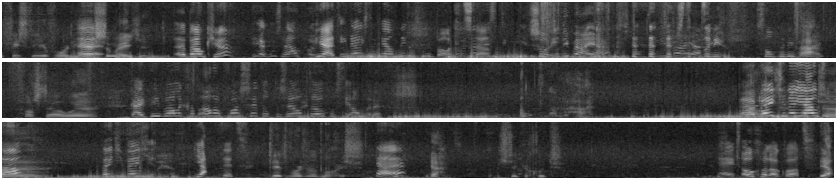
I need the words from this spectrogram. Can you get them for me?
die fietsten hier voor het Eh, eerst zo'n beetje. Uh, Boukje? Ja, ik moest helpen. Ja, het idee is dat jij op niks op die balk gaat staan. Sorry. niet bij, hè? Stond er niet, stond er niet bij. Ah. Vasthouden. Kijk, die balk gaat allemaal vastzetten op dezelfde hoogte als die andere. Aha. Eh, Nou, beetje dit naar jou toe, eh, Bouk. Beetje, beetje. Ja, dit. Dit wordt wat moois. Ja, hè? Hartstikke goed. Nee, het oog wil ook wat. Ja.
